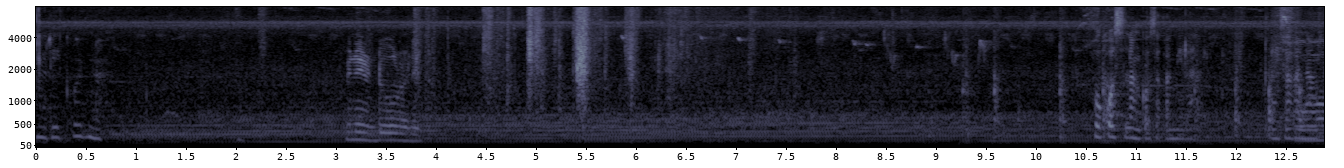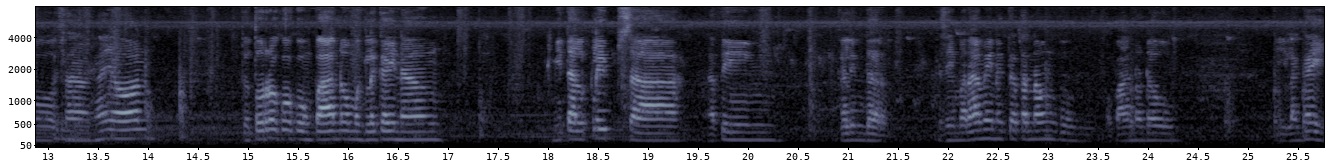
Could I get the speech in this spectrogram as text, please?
Na-record na. Ano yung dulo nito? Focus lang ko sa camera. Kaysa ka ng So, sa ngayon, tuturo ko kung paano maglagay ng metal clip sa ating kalendar. Kasi maraming nagtatanong kung paano daw ilagay.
